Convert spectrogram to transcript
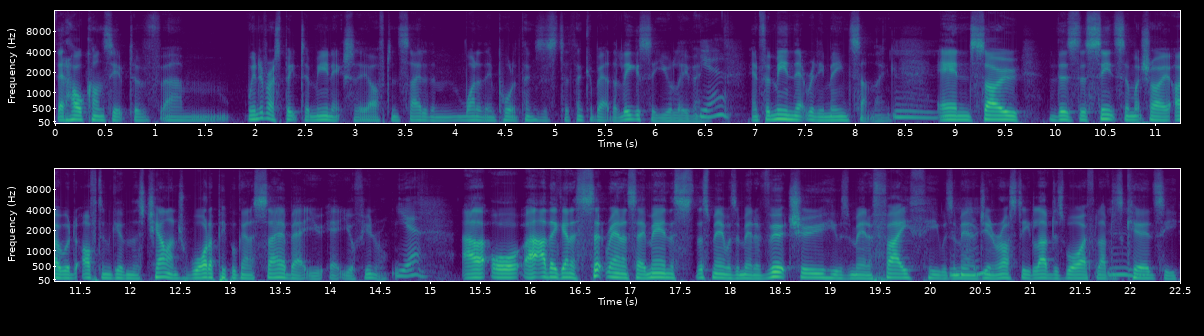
that whole concept of um, whenever I speak to men, actually, I often say to them one of the important things is to think about the legacy you're leaving. Yeah. And for men, that really means something. Mm. And so there's this sense in which I, I would often give them this challenge: What are people going to say about you at your funeral? Yeah. Uh, or are they going to sit around and say, "Man, this this man was a man of virtue. He was a man of faith. He was a man of generosity. Loved his wife, loved his kids. He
